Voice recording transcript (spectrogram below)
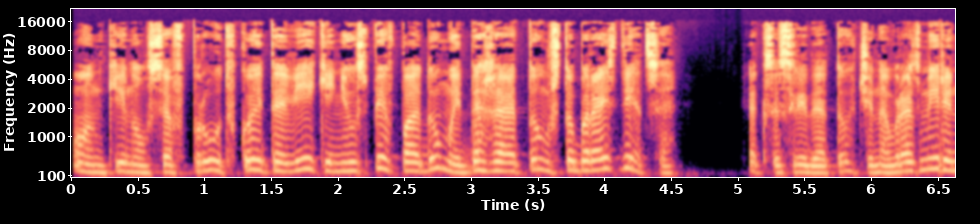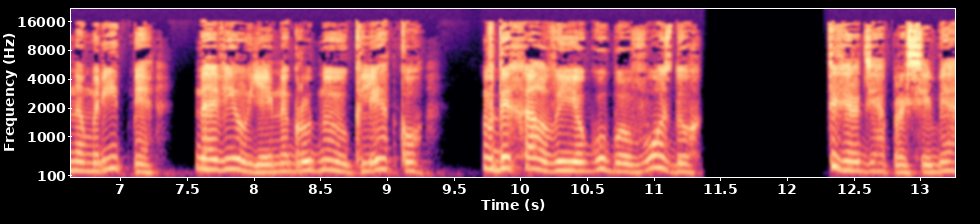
Он кинулся в пруд в кои-то веки, не успев подумать даже о том, чтобы раздеться. Как сосредоточенно в размеренном ритме давил ей на грудную клетку, вдыхал в ее губы воздух, твердя про себя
